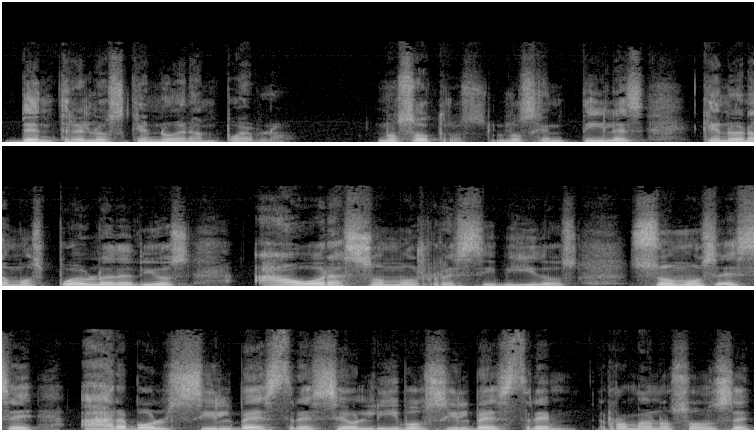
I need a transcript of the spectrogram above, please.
de entre los que no eran pueblo. Nosotros, los gentiles que no éramos pueblo de Dios, ahora somos recibidos. Somos ese árbol silvestre, ese olivo silvestre, Romanos 11,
